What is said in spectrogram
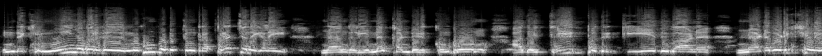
இன்றைக்கு மீனவர்கள் முகம் கொடுக்கின்ற பிரச்சனைகளை நாங்கள் என்ன கண்டிருக்கின்றோம்? அதை தீர்ப்பதற்கு ஏதுவான நடவடிக்கைகளை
